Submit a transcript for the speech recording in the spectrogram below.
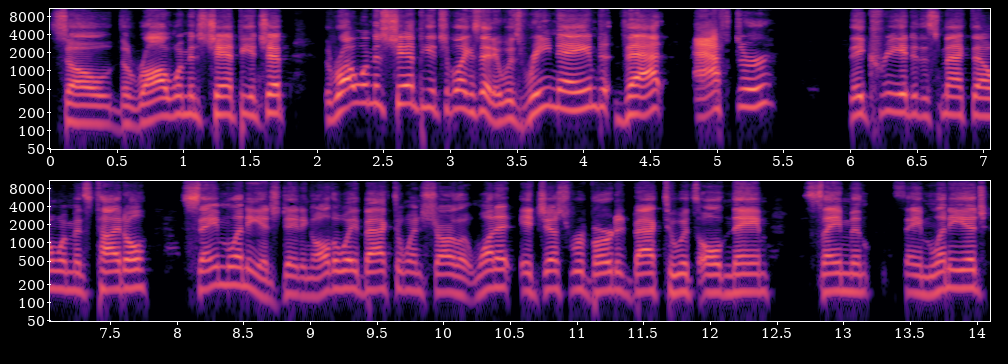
So the Raw Women's Championship, the Raw Women's Championship, like I said, it was renamed that after they created the SmackDown Women's title. Same lineage dating all the way back to when Charlotte won it. It just reverted back to its old name. Same same lineage.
